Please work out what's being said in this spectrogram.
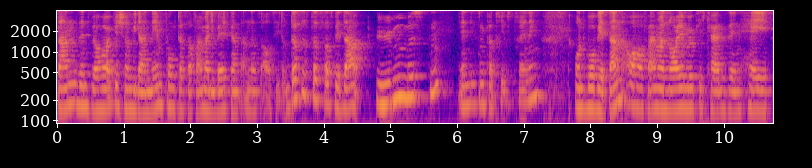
dann sind wir häufig schon wieder an dem Punkt, dass auf einmal die Welt ganz anders aussieht. Und das ist das, was wir da üben müssten in diesem Vertriebstraining und wo wir dann auch auf einmal neue Möglichkeiten sehen, hey,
